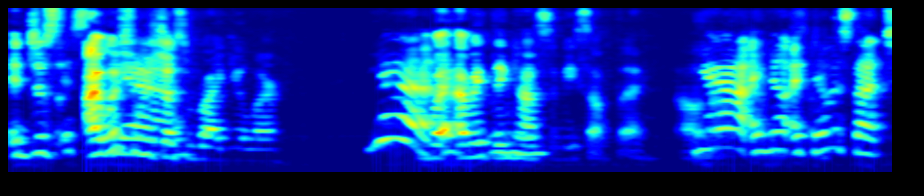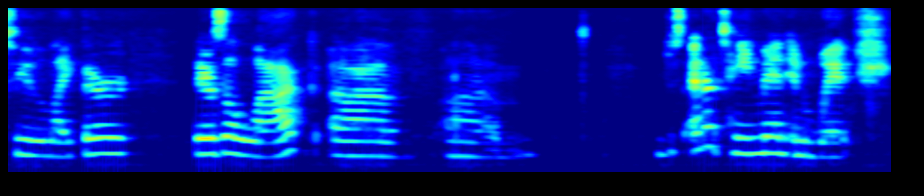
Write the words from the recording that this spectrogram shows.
it just It's- i wish it was just regular yeah but everything mhm. has to be something I don't know. Yeah, I know. I've noticed that too. Like there, there's a lack of um, just entertainment in which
